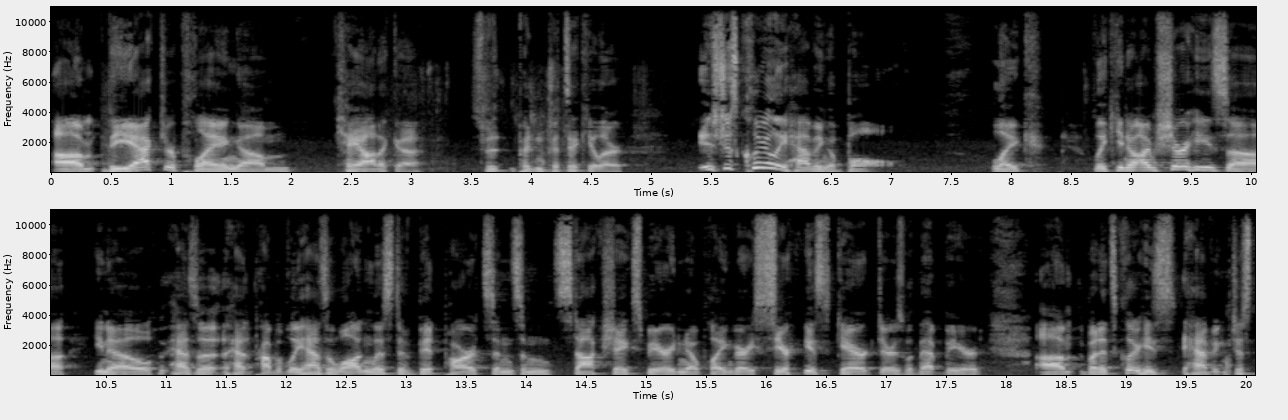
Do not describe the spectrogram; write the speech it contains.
um, the actor playing um, Chaotica in particular is just clearly having a ball. Like like you know i'm sure he's uh you know has a ha- probably has a long list of bit parts and some stock shakespeare you know playing very serious characters with that beard. Um but it's clear he's having just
